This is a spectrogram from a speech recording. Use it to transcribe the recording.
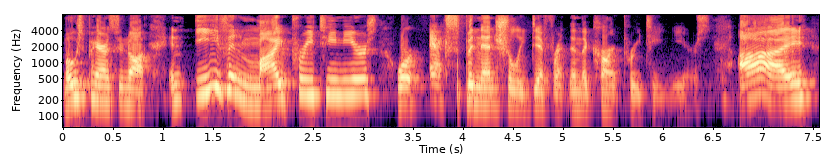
Most parents do not. And even my preteen years were exponentially different than the current preteen years. I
